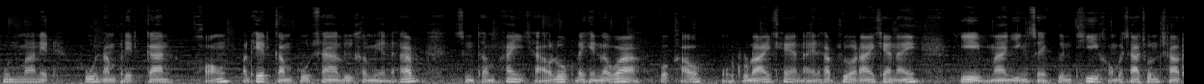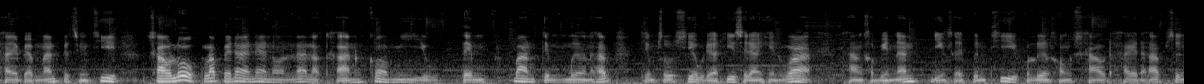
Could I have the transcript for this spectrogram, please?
ฮุนมาเน็ตผู้นำเผด็จการของประเทศกัมพูชาหรือเขมรนะครับ ซึ่งทำให้ชาวโลกได้เห็นแล้วว่าพวกเขาโหดร้ายแค่ไหนนะครับชั่วร้ายแค่ไหน ที่มายิงใส่พื้นที่ของประชาชนชาวไทยแบบนั้น เป็นสิ่งที่ชาวโลกรับไม่ได้แน่นอน และหลักฐานก็มีอยู่เต็มบ้านเต็มเมืองนะครับเต็มโซเชียลเดียที่แสดงเห็นว่าทางเขมรนั้นยิงใส่พื้นที่พลเรือนของชาวไทยนะครับ ซึ่ง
